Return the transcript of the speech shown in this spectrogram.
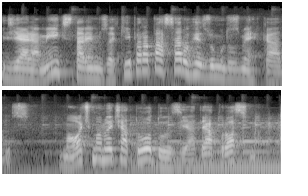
e diariamente estaremos aqui para passar o resumo dos mercados. Uma ótima noite a todos e até a próxima!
